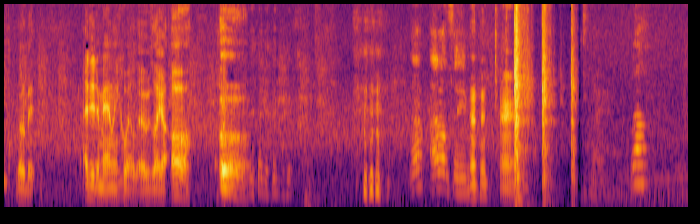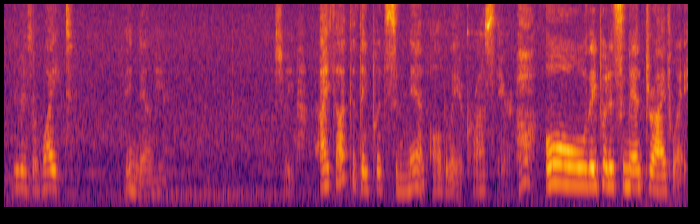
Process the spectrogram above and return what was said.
A little bit. I did a manly quail though. It was like, a, oh, oh, No, I don't see him. nothing. All right. Well, there is a white thing down here. I'll show you. I thought that they put cement all the way across there. Oh, they put a cement driveway.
